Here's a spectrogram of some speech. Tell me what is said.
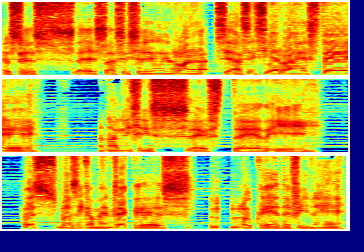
es, Sí. es- es- así cierra, así cierra este análisis, este y pues básicamente que es lo que define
